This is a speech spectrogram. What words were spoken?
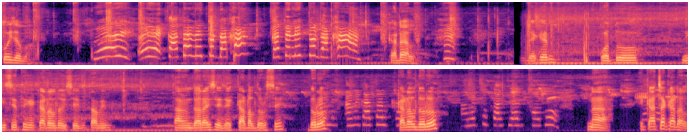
কই যাবা এই এই কাতালে তো দেখান কাতালে তো কাটাল হ্যাঁ। দেখেন কত নিচে থেকে কাটাল ধরছে এই যে তামিম। তামিম দাঁড়াইছে যে কাটাল ধরছে। ধরো। কাটাল ধরো। না এই কাঁচা কাতাল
